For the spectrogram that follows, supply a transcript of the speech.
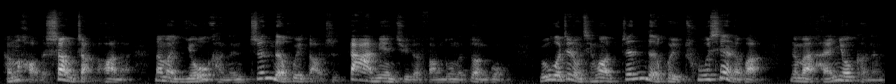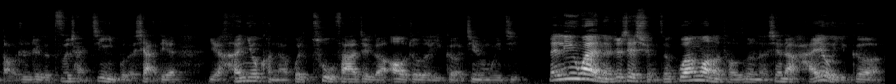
很好的上涨的话呢，那么有可能真的会导致大面积的房东的断供。如果这种情况真的会出现的话，那么很有可能导致这个资产进一步的下跌，也很有可能会触发这个澳洲的一个金融危机。那另外呢，这些选择观望的投资人呢，现在还有一个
